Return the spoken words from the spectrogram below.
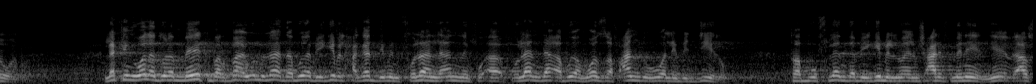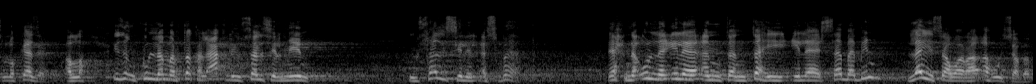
هو. لكن ولده لما يكبر بقى يقول له لا ده أبويا بيجيب الحاجات دي من فلان لأن فلان ده أبويا موظف عنده هو اللي بيديله. طب وفلان ده بيجيب مش عارف منين اصله كذا. الله إذا كلما ارتقى العقل يسلسل مين؟ يسلسل الأسباب. إحنا قلنا إلى أن تنتهي إلى سبب ليس وراءه سبب.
